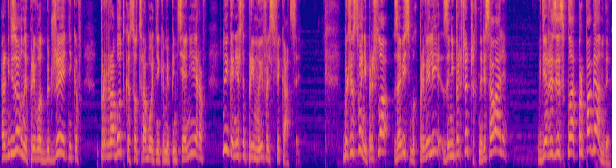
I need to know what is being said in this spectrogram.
Организованный привод бюджетников, проработка соцработниками пенсионеров, ну и, конечно, прямые фальсификации. Большинство не пришло, зависимых провели, за непришедших нарисовали. Где же здесь вклад пропаганды?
